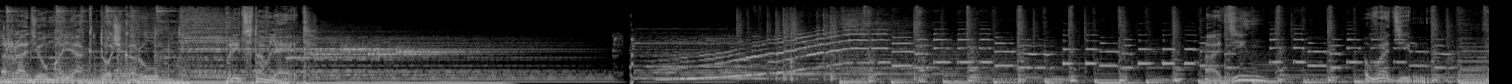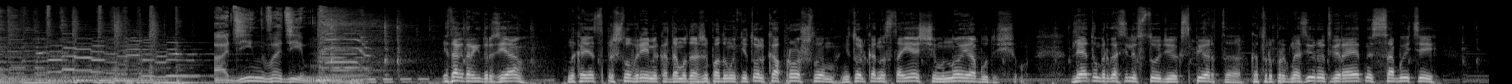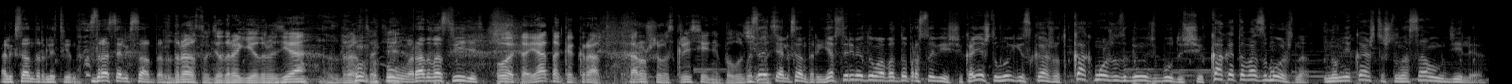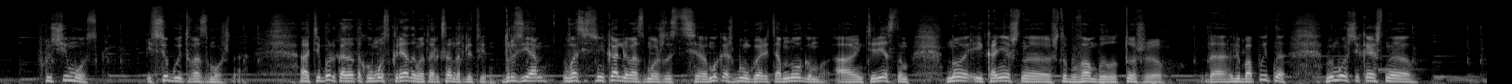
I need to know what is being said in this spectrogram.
Радиомаяк.ру представляет. Один Вадим. Один Вадим. Итак, дорогие друзья, наконец-то пришло время, когда мы должны подумать не только о прошлом, не только о настоящем, но и о будущем. Для этого мы пригласили в студию эксперта, который прогнозирует вероятность событий Александр Литвин. Здравствуйте, Александр. Здравствуйте, дорогие друзья. Здравствуйте. Рад вас видеть. Ой, да я-то как рад. Хорошее воскресенье получилось. Вы знаете, Александр, я все время думаю об одной простой вещи. Конечно, многие скажут, как можно заглянуть в будущее, как это возможно. Но мне кажется, что на самом деле включи мозг, и все будет возможно. А тем более, когда такой мозг рядом, это Александр Литвин. Друзья, у вас есть уникальная возможность. Мы, конечно, будем говорить о многом, о интересном, но и, конечно, чтобы вам было тоже да, любопытно, вы можете, конечно,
